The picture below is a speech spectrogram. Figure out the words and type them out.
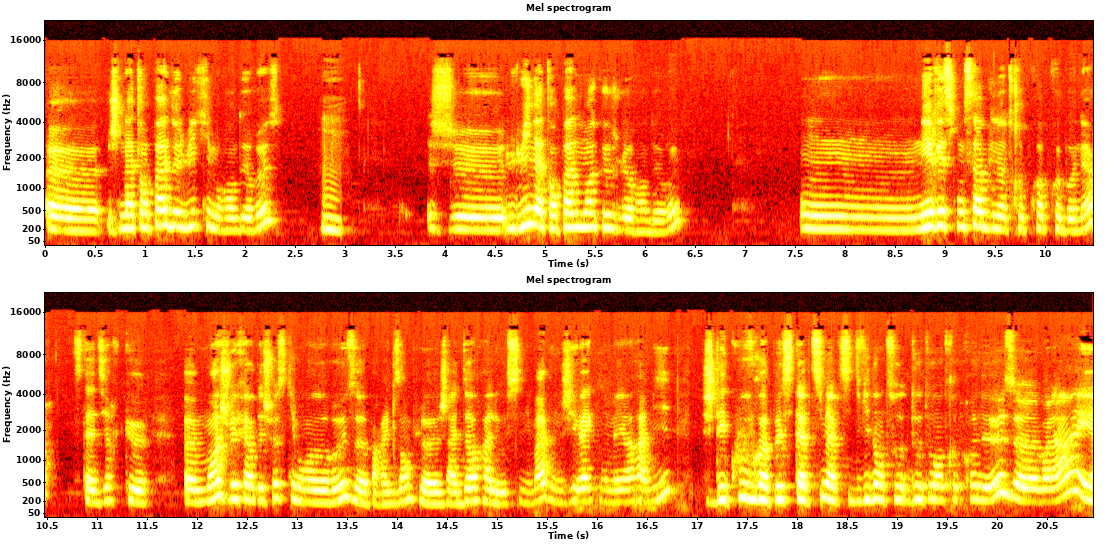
je n'attends pas de lui qui me rende heureuse. Mm. Je, lui n'attend pas de moi que je le rende heureux. On est responsable de notre propre bonheur, c'est-à-dire que euh, moi, je vais faire des choses qui me rendent heureuse. Par exemple, euh, j'adore aller au cinéma, donc j'y vais avec mon meilleur ami. Je découvre petit à petit ma petite vie d'auto-entrepreneuse, euh, voilà. Et,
